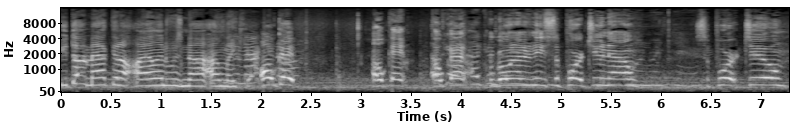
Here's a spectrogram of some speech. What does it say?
You thought Mackinac Island was not on Lake. Mackinac. Okay. Okay. Okay. We're going underneath support two now. Right Support two.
